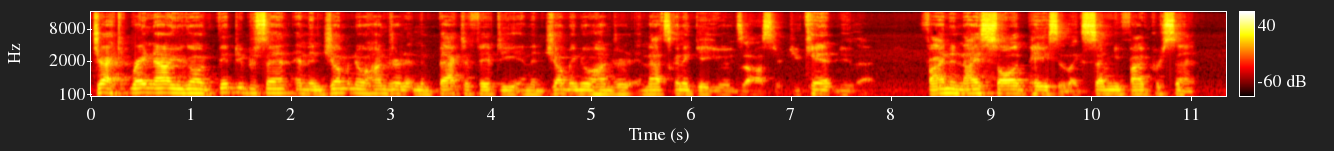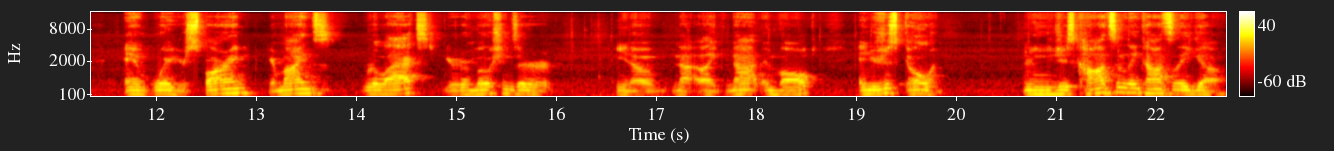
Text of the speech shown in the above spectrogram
Jack, right now you're going 50% and then jumping to 100 and then back to 50 and then jumping to 100, and that's going to get you exhausted. You can't do that. Find a nice solid pace at like 75%. And where you're sparring, your mind's relaxed, your emotions are, you know, not like not involved, and you're just going. And you just constantly, constantly go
